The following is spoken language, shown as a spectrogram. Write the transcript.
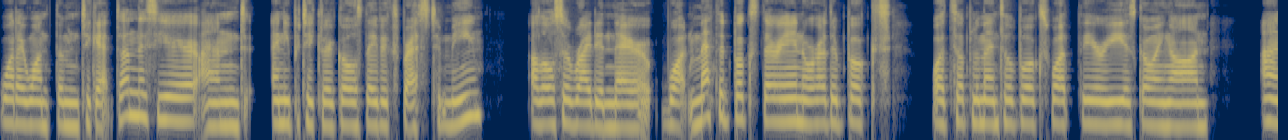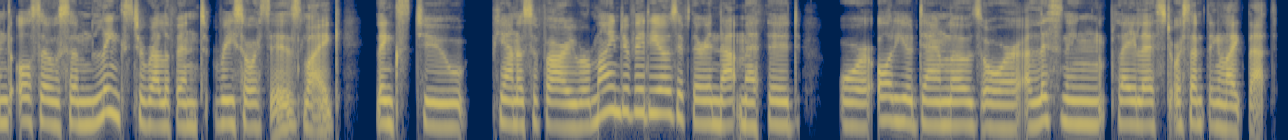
what I want them to get done this year, and any particular goals they've expressed to me. I'll also write in there what method books they're in or other books, what supplemental books, what theory is going on, and also some links to relevant resources like links to Piano Safari reminder videos if they're in that method, or audio downloads, or a listening playlist, or something like that.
